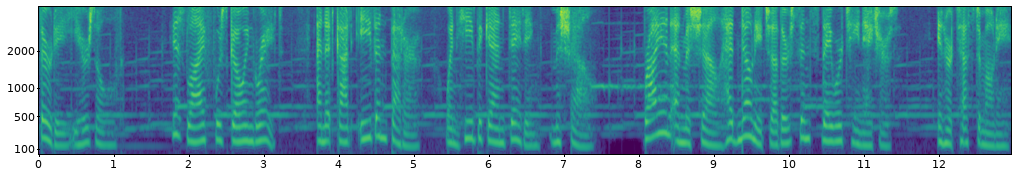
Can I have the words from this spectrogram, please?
30 years old. His life was going great, and it got even better when he began dating Michelle. Brian and Michelle had known each other since they were teenagers. In her testimony,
